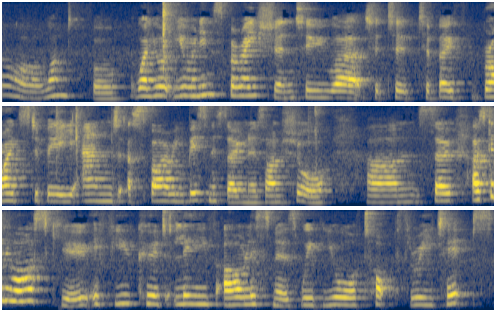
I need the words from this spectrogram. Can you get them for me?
Oh, wonderful! Well, you're you're an inspiration to uh, to, to to both brides to be and aspiring business owners, I'm sure. Um, so I was going to ask you if you could leave our listeners with your top three tips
